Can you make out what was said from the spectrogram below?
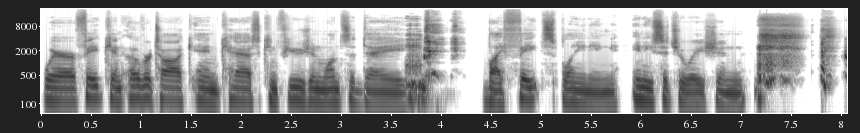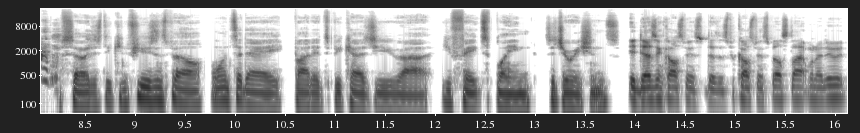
where Fait can overtalk and cast confusion once a day by Fait splaining any situation so it is the confusion spell once a day but it's because you uh you Fait splain situations it doesn't cost me. Does it cost me a spell slot when I do it?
